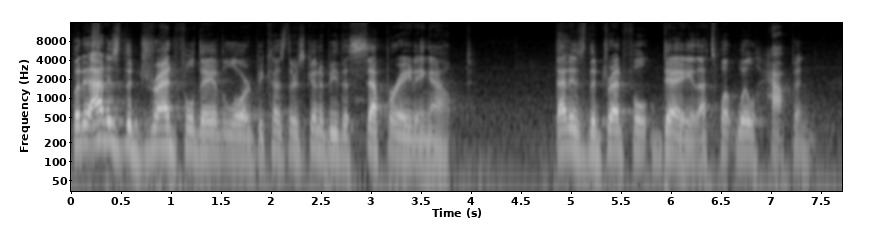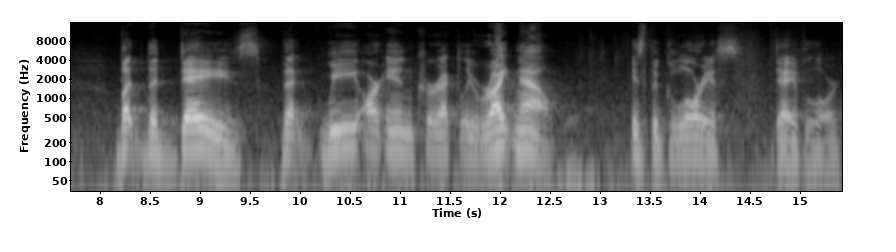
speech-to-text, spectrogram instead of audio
But that is the dreadful day of the Lord because there's going to be the separating out. That is the dreadful day. That's what will happen. But the days that we are in correctly right now is the glorious day of the Lord.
